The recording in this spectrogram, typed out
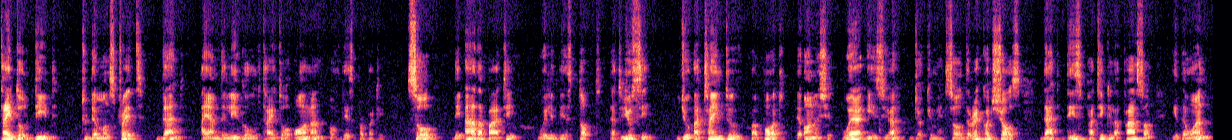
title deed to demonstrate that I am the legal title owner of this property. So the other party will be stopped that you see you are trying to purport the ownership. Where is your document? So the record shows that this particular person is the one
